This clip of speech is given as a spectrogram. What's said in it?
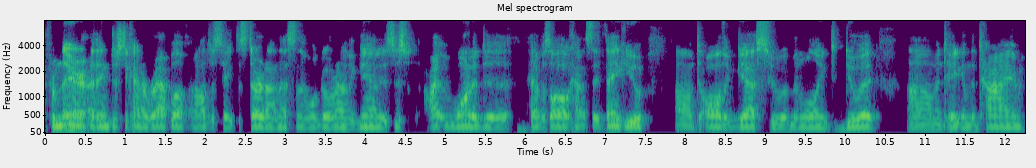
from there, I think just to kind of wrap up, and I'll just take the start on this, and then we'll go around again. Is just I wanted to have us all kind of say thank you um, to all the guests who have been willing to do it um, and taking the time.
